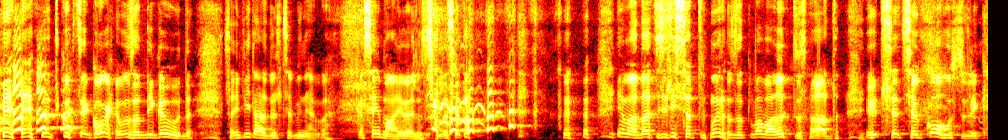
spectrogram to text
et kui see kogemus on nii kõudne, sa ei pidanud üldse minema. kas ema ei öelnud sulle seda? ema tahtis lihtsalt mõnusat vaba õhtu saada. Ja ütles, et see on kohustuslik,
